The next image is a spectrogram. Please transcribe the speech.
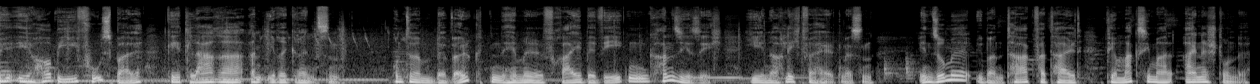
Für ihr Hobby Fußball geht Lara an ihre Grenzen. Unterm bewölkten Himmel frei bewegen kann sie sich, je nach Lichtverhältnissen. In Summe über den Tag verteilt für maximal eine Stunde.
